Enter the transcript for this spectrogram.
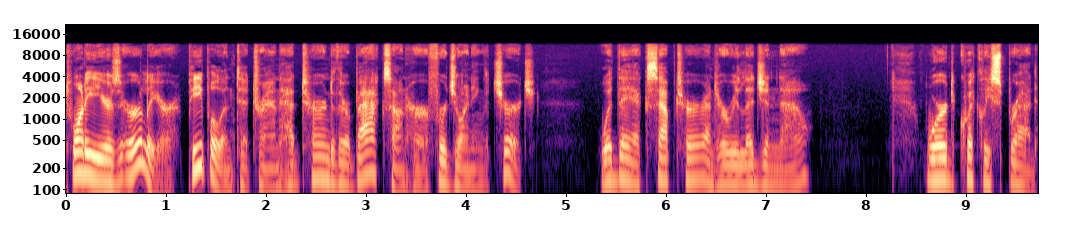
Twenty years earlier, people in Titran had turned their backs on her for joining the church. Would they accept her and her religion now? Word quickly spread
